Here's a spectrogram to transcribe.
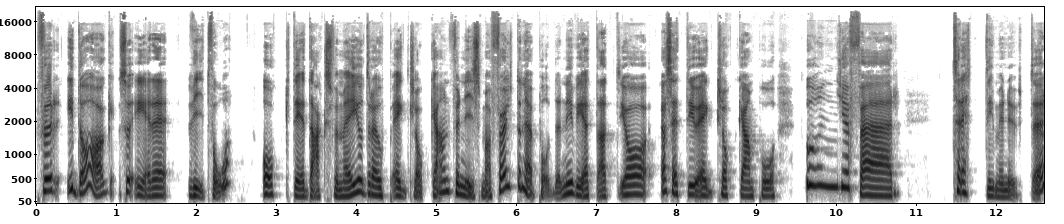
För idag så är det vi två och det är dags för mig att dra upp äggklockan. För ni som har följt den här podden, ni vet att jag, jag sätter ju äggklockan på ungefär 30 minuter.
